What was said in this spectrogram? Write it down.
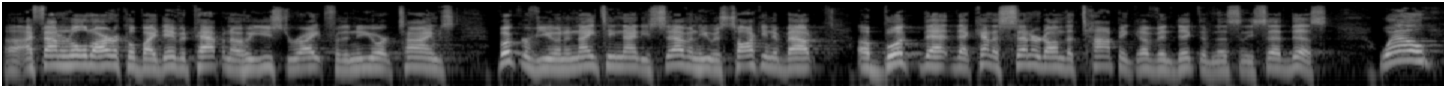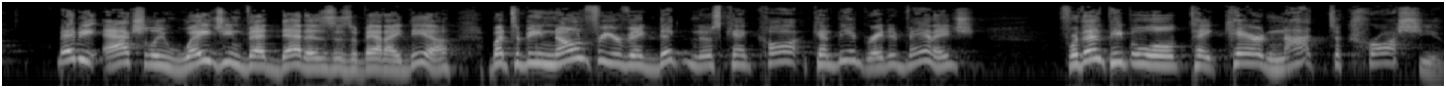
uh, I found an old article by David Papineau, who used to write for the New York Times Book Review. And in 1997, he was talking about a book that, that kind of centered on the topic of vindictiveness. And he said this Well, maybe actually waging vendettas is a bad idea, but to be known for your vindictiveness can, can be a great advantage for then people will take care not to cross you.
